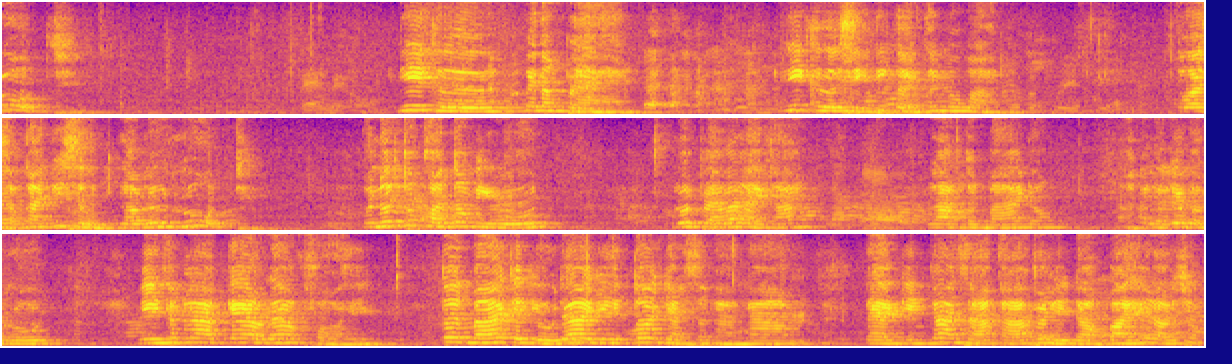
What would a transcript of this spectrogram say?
roots. นี่คือไม่ต้องแปล นี่คือสิ่งที่เกิดขึ้นเมื่อวาน ตัวสำคัญที่สุดเราเรื่องรูทมนุษย์ทุกคนต้องมีรูทรูทแปลว่าอะไรคะรากต้นไม้เนาะเราเรียกว่ารูทมีทั้งรากแก้วรากฝอย ต้นไม้จะอยู่ได้ยืนต้นอย่างสง่างาม แต่กิ่งก้านสาขาผลิตดอกใบให้เราชื่น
